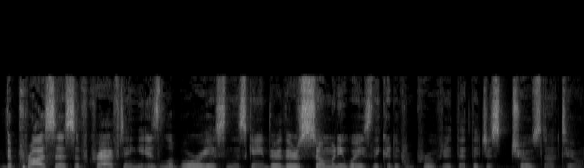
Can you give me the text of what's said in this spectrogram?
the process of crafting is laborious in this game. There, there's so many ways they could have improved it that they just chose not to.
